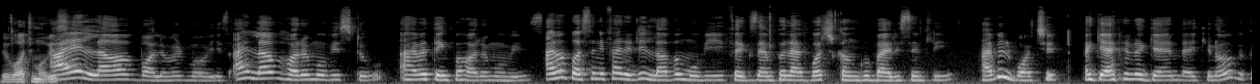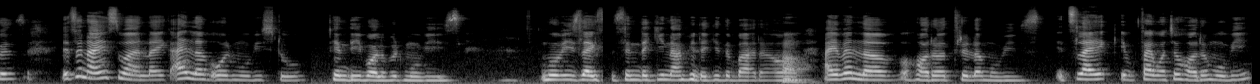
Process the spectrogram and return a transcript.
Do you watch movies? I love Bollywood movies. I love horror movies too. I have a thing for horror movies. I'm a person, if I really love a movie, for example, I've watched Gangubai recently. I will watch it again and again, like, you know, because it's a nice one. Like, I love old movies too. Hindi Bollywood movies. Movies like Zindagi Na Milegi Dobara. Or Huh. I even love horror thriller movies. It's like if I watch a horror movie,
